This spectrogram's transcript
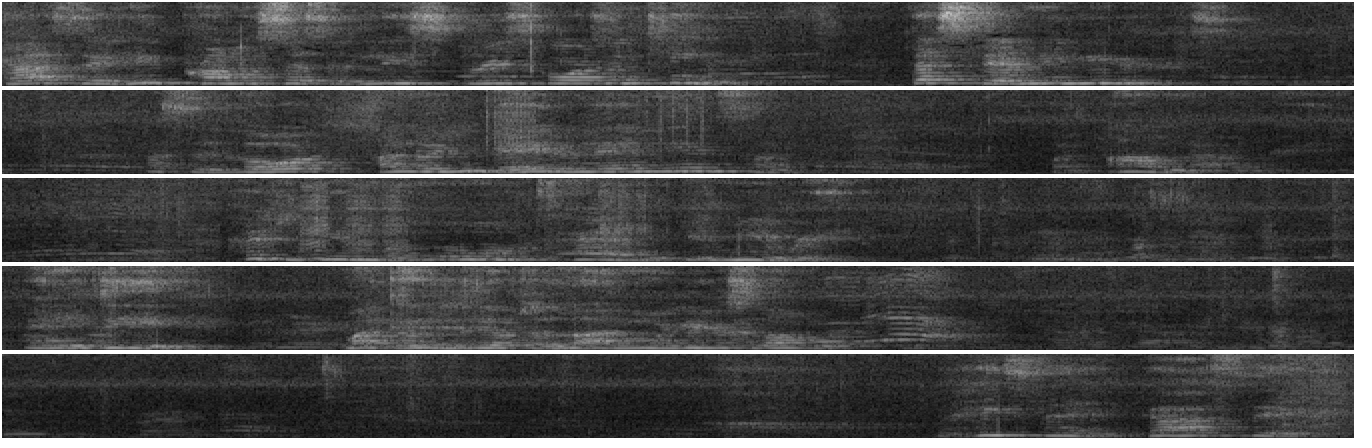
God said he promised us at least three scores and ten. That's 70 years. I said, Lord, I know you gave him that then some, but I'm not ready. Could you give him a little more time to get me ready? And he did. My daddy lived a lot more years longer. But he said, God said,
